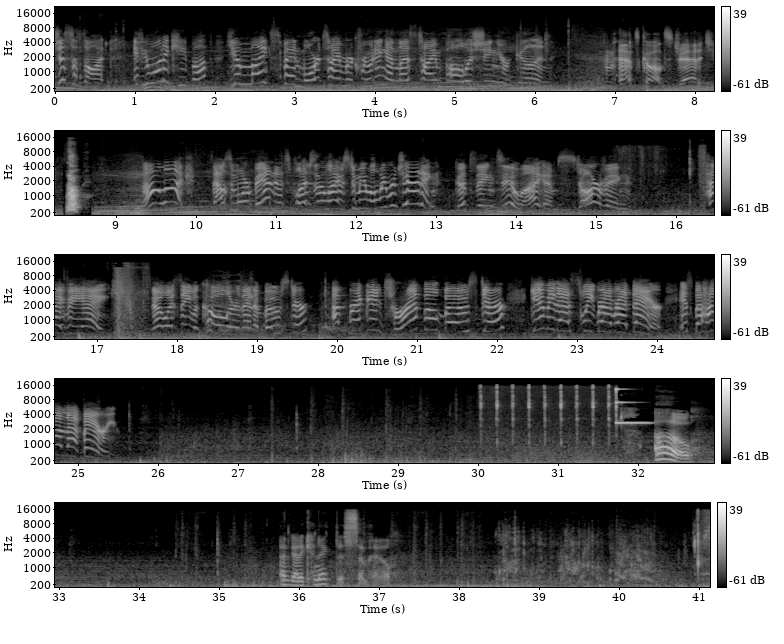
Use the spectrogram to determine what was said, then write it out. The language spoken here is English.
Just a thought. If you want to keep up, you might spend more time recruiting and less time polishing your gun. That's called strategy. Oh, look! Thousand more bandits pledged their lives to me while we were chatting. Good thing, too. I am starving. Hey, VH. Know what's even cooler than a booster? A frickin' triple booster! Give me that sweet ride right there. It's behind that barrier. Oh. I've got to connect this somehow.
